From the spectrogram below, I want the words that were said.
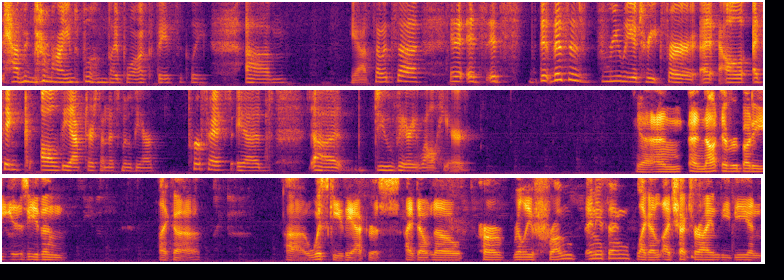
having their mind blown by Blanc, basically. Um, yeah. So it's uh, it, it's it's th- this is really a treat for uh, all. I think all the actors in this movie are perfect and uh, do very well here. Yeah, and and not everybody is even like a uh, whiskey, the actress. I don't know her really from anything. Like I, I checked her IMDb, and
